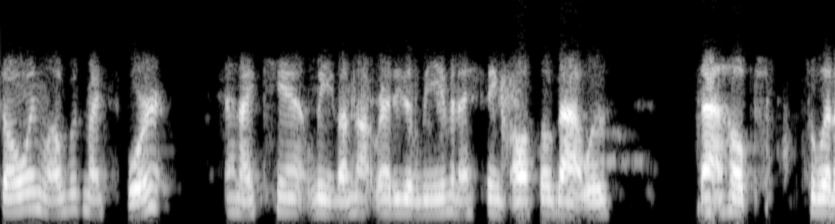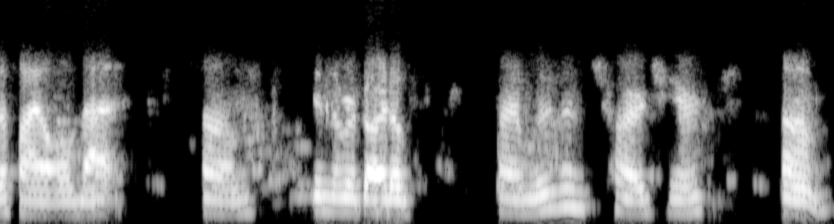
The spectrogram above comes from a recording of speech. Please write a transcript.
so in love with my sport and I can't leave. I'm not ready to leave. And I think also that was, that helped solidify all of that um, in the regard of, sorry, I'm losing charge here. Um,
